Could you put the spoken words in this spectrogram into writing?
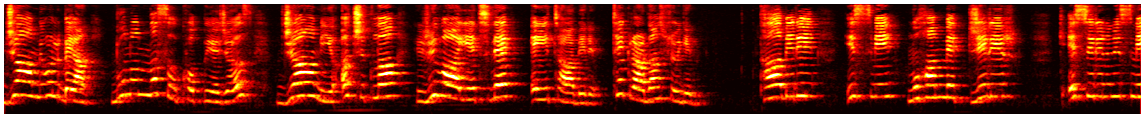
Camiul Beyan. Bunu nasıl kodlayacağız? Camiyi açıkla, rivayetle ey taberi. Tekrardan söyleyelim. Taberi ismi Muhammed Cerir. Eserinin ismi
